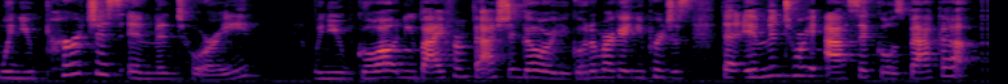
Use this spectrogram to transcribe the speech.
When you purchase inventory, when you go out and you buy from Fashion Go or you go to market and you purchase, that inventory asset goes back up.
